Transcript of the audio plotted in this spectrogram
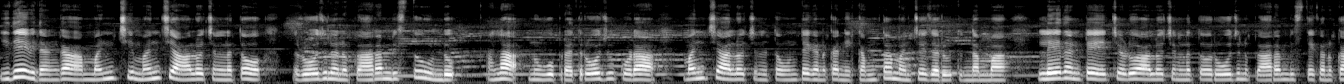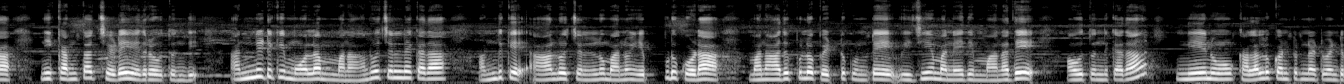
ఇదే విధంగా మంచి మంచి ఆలోచనలతో రోజులను ప్రారంభిస్తూ ఉండు. అలా నువ్వు ప్రతిరోజు కూడా మంచి ఆలోచనలతో ఉంటే కనుక నీకంతా మంచే జరుగుతుందమ్మా. లేదంటే చెడు ఆలోచనలతో రోజును ప్రారంభిస్తే కనుక నీకంతా చెడే ఎదురవుతుంది. అన్నిటికీ మూలం మన ఆలోచనలే కదా. అందుకే ఆలోచనలు మనం ఎప్పుడు కూడా మన అదుపులో పెట్టుకుంటే విజయం అనేది మనదే అవుతుంది కదా. నేను కలలు కంటున్నటువంటి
